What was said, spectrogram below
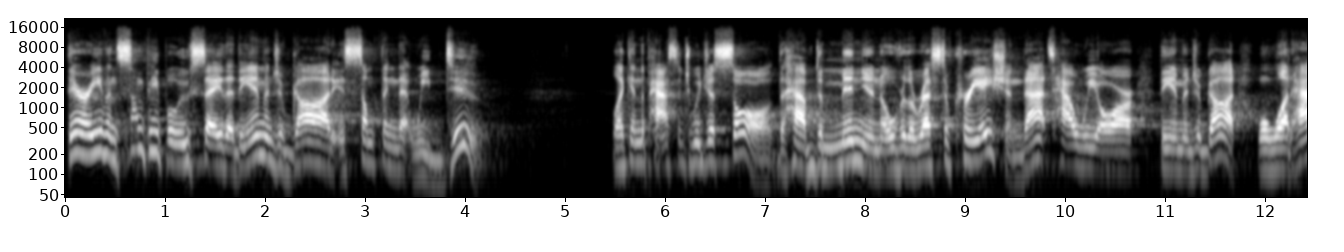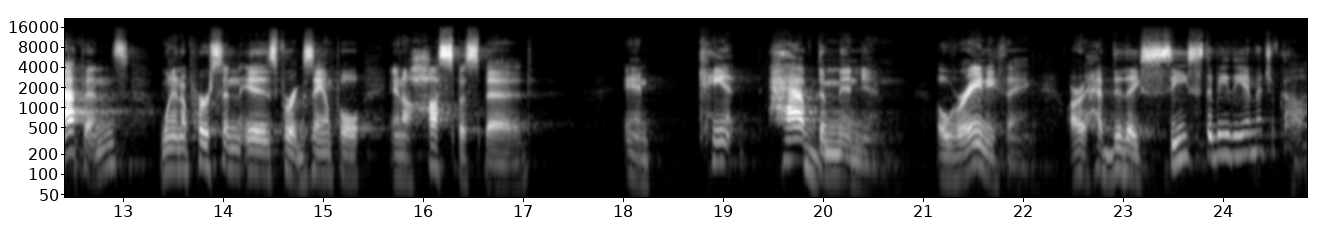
There are even some people who say that the image of God is something that we do. like in the passage we just saw, to have dominion over the rest of creation. That's how we are the image of God. Well, what happens when a person is, for example, in a hospice bed and can't have dominion over anything? Or have, do they cease to be the image of God?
